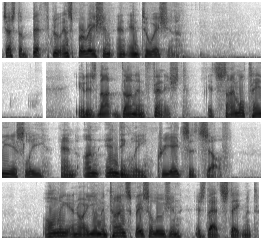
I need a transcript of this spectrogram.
just a bit through inspiration and intuition. It is not done and finished, it simultaneously and unendingly creates itself. Only in our human time space illusion is that statement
